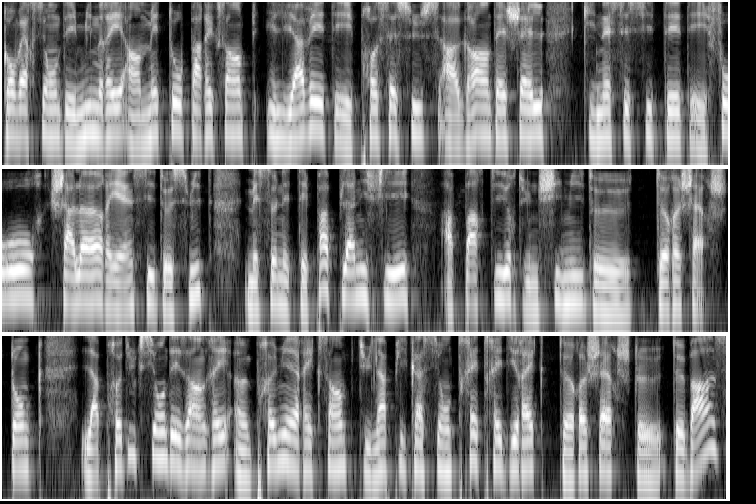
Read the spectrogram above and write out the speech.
conversion des minerais en métaux, par exemple, il y avait des processus à grande échelle qui nécessitaient des fours, chaleur et ainsi de suite, mais ce n'était pas planifié à partir d'une chimie de, de recherche. Donc, la production des engrais, un premier exemple d'une application très très directe de recherche de, de base.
